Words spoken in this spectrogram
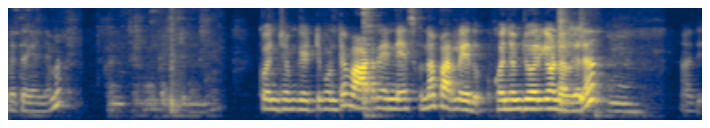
మెత్తగా అయిందేమా? కొంచెం గట్టిగా ఉంటే వాటర్ ఎన్ని వేసుకున్నా పర్లేదు. కొంచెం జోరుగా ఉండాలి కదా? అది.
